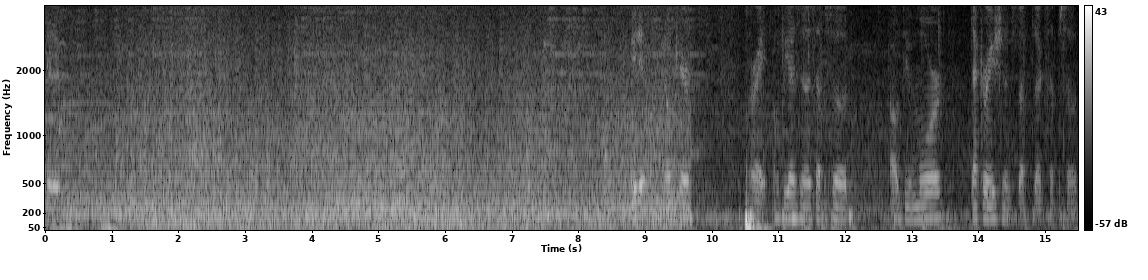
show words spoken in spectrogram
Did it. Made it. Don't care. Alright, hope you guys know this episode. I'll do more decoration and stuff next episode.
